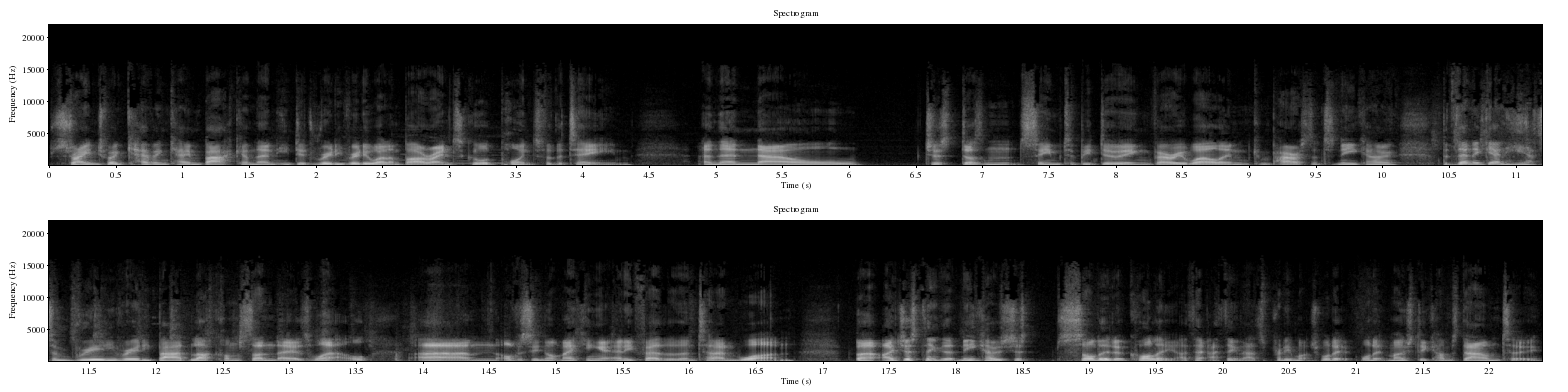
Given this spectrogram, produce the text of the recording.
strange when Kevin came back and then he did really really well in Bahrain, scored points for the team, and then now just doesn't seem to be doing very well in comparison to Nico. But then again, he had some really really bad luck on Sunday as well. Um, obviously, not making it any further than turn one. But I just think that Nico is just solid at quality. I think I think that's pretty much what it what it mostly comes down to.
